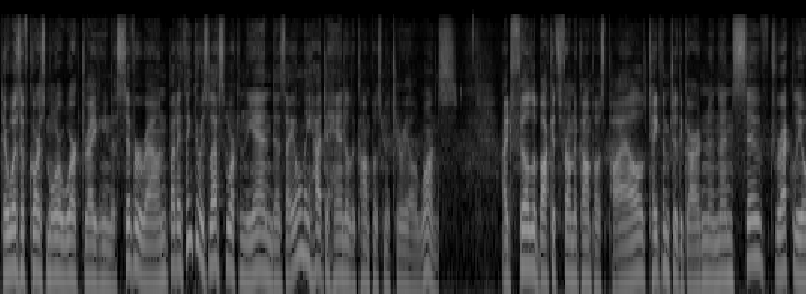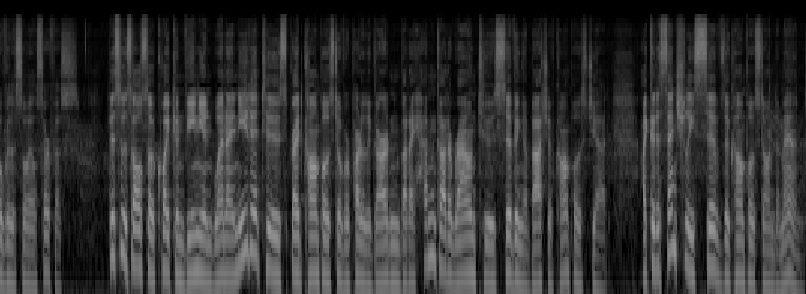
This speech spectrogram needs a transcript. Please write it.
There was of course more work dragging the sieve around, but I think there was less work in the end as I only had to handle the compost material once. I'd fill the buckets from the compost pile, take them to the garden, and then sieve directly over the soil surface. This was also quite convenient when I needed to spread compost over part of the garden, but I hadn't got around to sieving a batch of compost yet. I could essentially sieve the compost on demand.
